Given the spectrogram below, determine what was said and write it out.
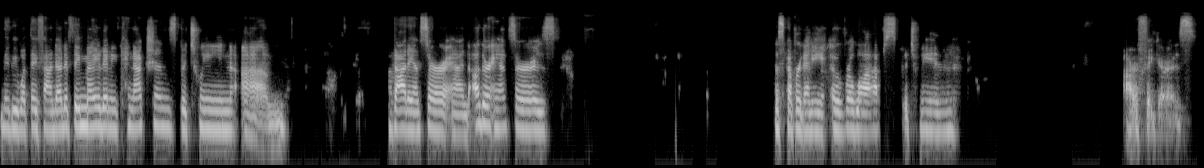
maybe what they found out, if they made any connections between um, that answer and other answers, discovered any overlaps between our figures.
